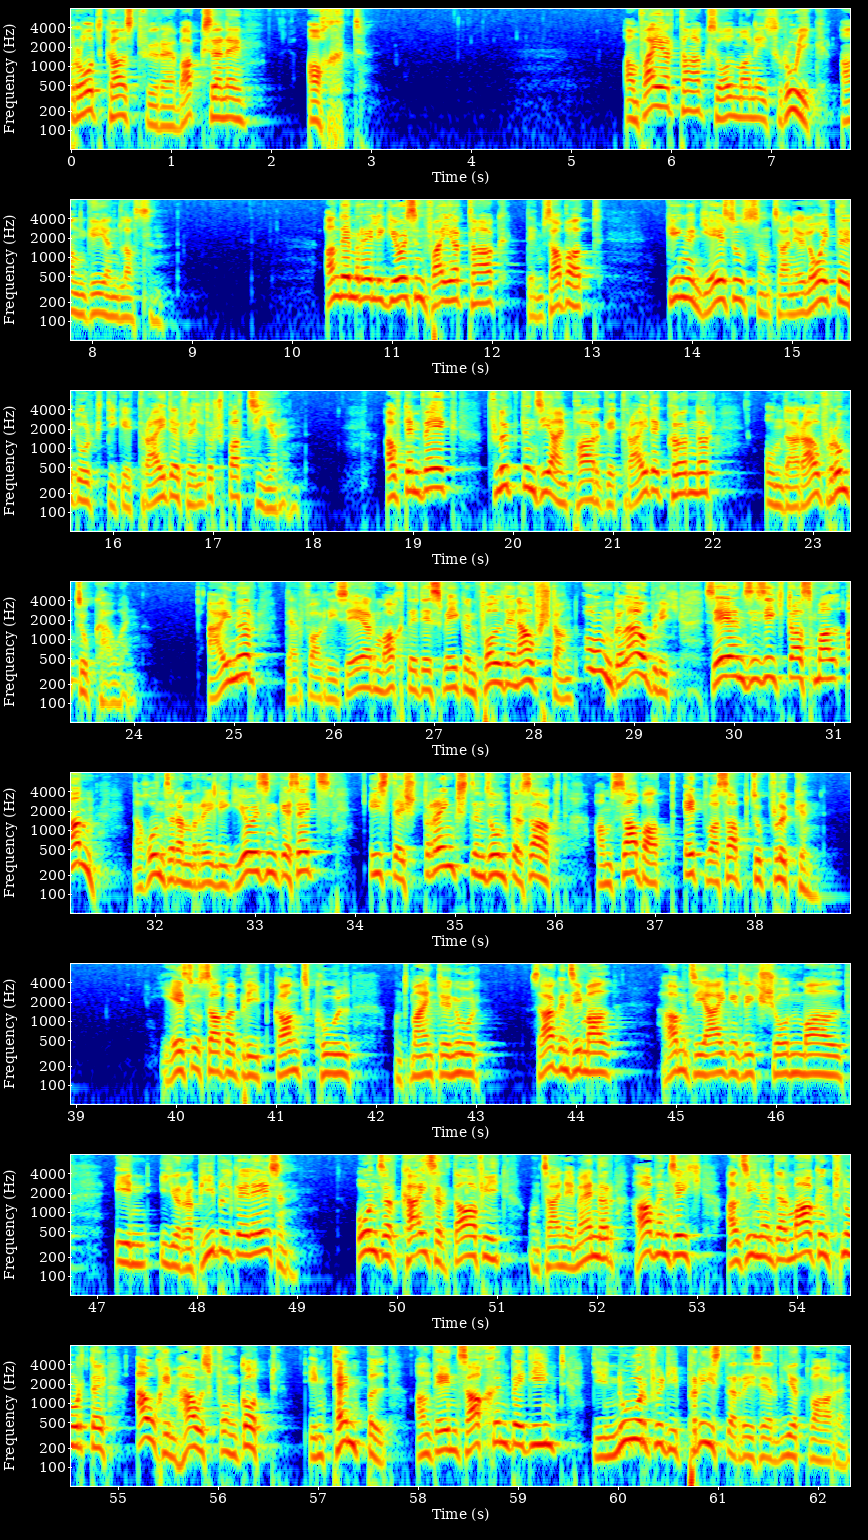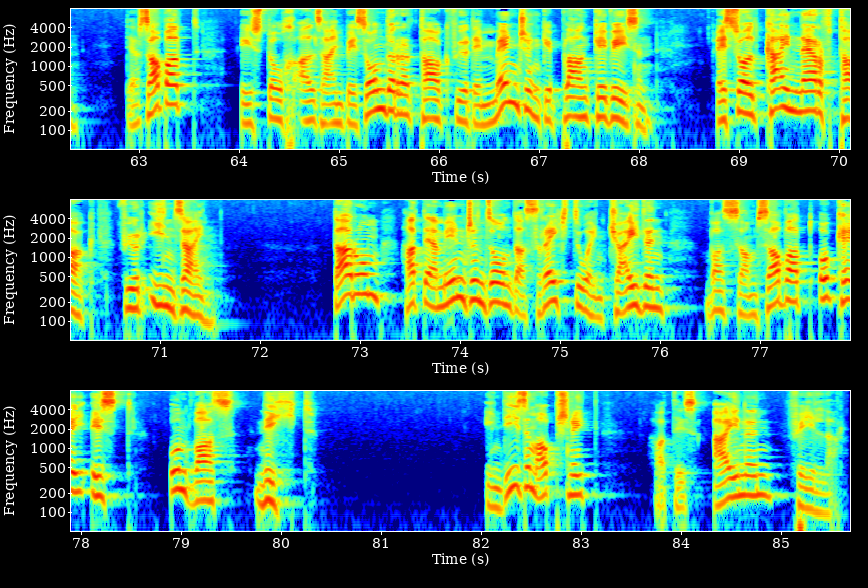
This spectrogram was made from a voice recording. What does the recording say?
Broadcast für Erwachsene 8 Am Feiertag soll man es ruhig angehen lassen. An dem religiösen Feiertag, dem Sabbat, gingen Jesus und seine Leute durch die Getreidefelder spazieren. Auf dem Weg pflückten sie ein paar Getreidekörner, um darauf rumzukauen. Einer, der Pharisäer machte deswegen voll den Aufstand. Unglaublich! Sehen Sie sich das mal an! Nach unserem religiösen Gesetz ist es strengstens untersagt, am Sabbat etwas abzupflücken. Jesus aber blieb ganz cool und meinte nur, sagen Sie mal, haben Sie eigentlich schon mal in Ihrer Bibel gelesen? Unser Kaiser David und seine Männer haben sich, als ihnen der Magen knurrte, auch im Haus von Gott, im Tempel, an den Sachen bedient, die nur für die Priester reserviert waren. Der Sabbat ist doch als ein besonderer Tag für den Menschen geplant gewesen. Es soll kein Nervtag für ihn sein. Darum hat der Menschensohn das Recht zu entscheiden, was am Sabbat okay ist und was nicht. In diesem Abschnitt hat es einen Fehler.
